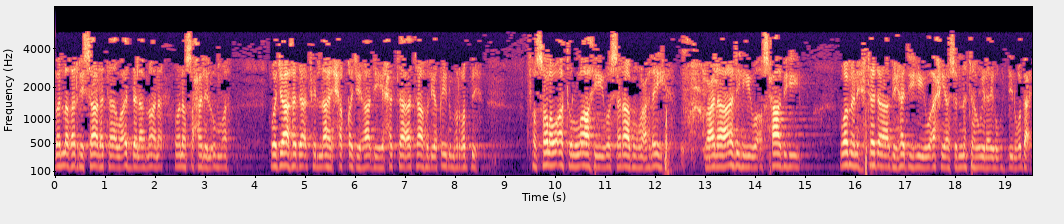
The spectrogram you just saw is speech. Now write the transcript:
بلغ الرسالة وأدى الأمانة ونصح للأمة وجاهد في الله حق جهاده حتى أتاه اليقين من ربه فصلوات الله وسلامه عليه وعلى آله وأصحابه ومن اهتدى بهديه وأحيا سنته إلى يوم الدين وبعد.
